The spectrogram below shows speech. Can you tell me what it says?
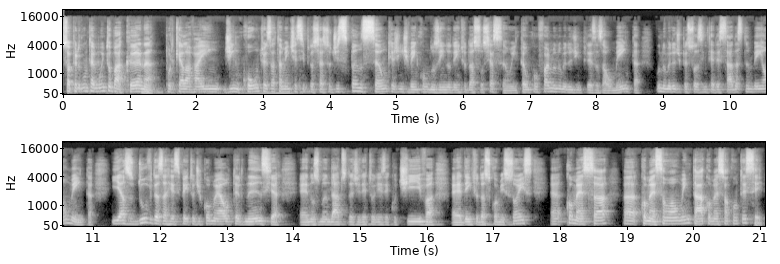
Sua pergunta é muito bacana porque ela vai de encontro exatamente esse processo de expansão que a gente vem conduzindo dentro da associação. Então, conforme o número de empresas aumenta, o número de pessoas interessadas também aumenta. E as dúvidas a respeito de como é a alternância é, nos mandatos da diretoria executiva, é, dentro das comissões, é, começa, uh, começam a aumentar, começam a acontecer.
